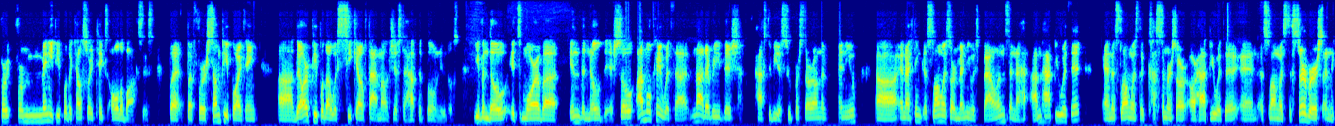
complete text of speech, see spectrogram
for for many people the khao soi ticks all the boxes. But but for some people, I think uh, there are people that would seek out fat mao just to have the boat noodles, even though it's more of a in the know dish. So I'm okay with that. Not every dish has to be a superstar on the menu, uh, and I think as long as our menu is balanced and I'm happy with it, and as long as the customers are, are happy with it, and as long as the servers and the,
